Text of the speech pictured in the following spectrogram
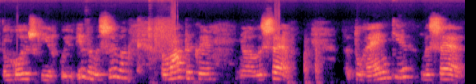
з тонкою шкіркою, і залишила томатики е, лише тугенькі, лише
